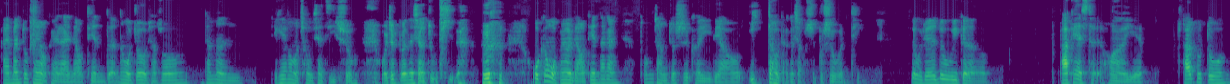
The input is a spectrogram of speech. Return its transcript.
还蛮多朋友可以来聊天的。那我就想说，他们也可以帮我抽一下集数，我就不用再想主题了。我跟我朋友聊天，大概通常就是可以聊一到两个小时，不是问题。所以我觉得录一个 podcast 的话，也差不多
